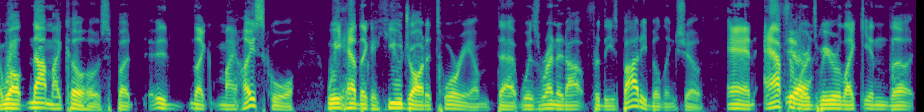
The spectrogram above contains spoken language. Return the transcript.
Well, not my co-host, but uh, like my high school, we had like a huge auditorium that was rented out for these bodybuilding shows. And afterwards, we were like in the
